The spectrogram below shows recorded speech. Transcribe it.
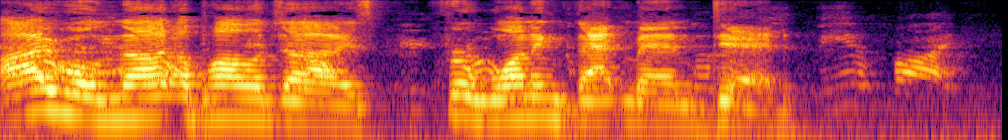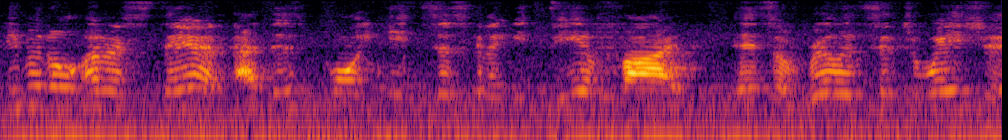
I will not apologize for wanting that man dead. Deified. People don't understand. At this point, he's just gonna get deified. It's a real situation.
